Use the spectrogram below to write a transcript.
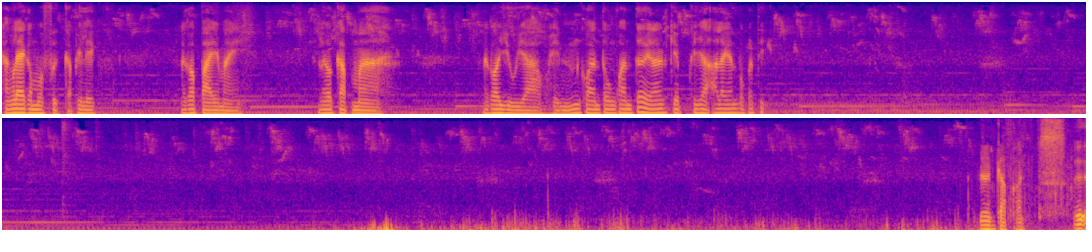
ครั้งแรกก็มาฝึกกับพี่เล็ก แล้วก็ไปใหม่ แล้วก็กลับมา แล้วก็อยู่ยาวเห็นควันตรงควันเต้ยแล้วเก็บขยะอะไรกันปกติเดินกลับก่อน เออ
